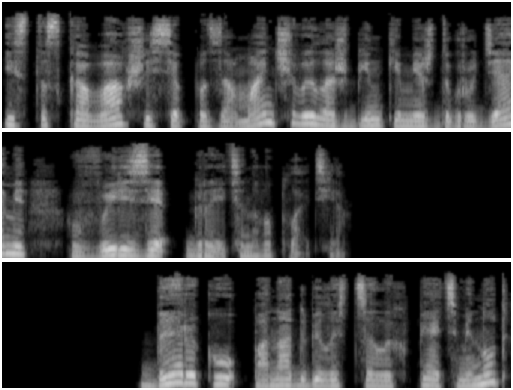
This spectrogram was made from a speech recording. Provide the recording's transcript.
истосковавшийся по заманчивой ложбинке между грудями в вырезе Гретиного платья. Дереку понадобилось целых пять минут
